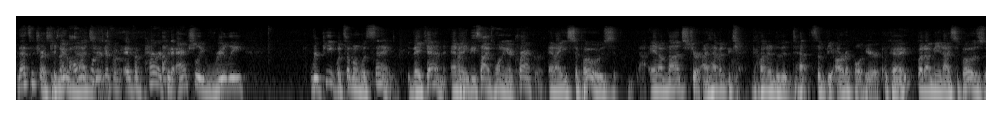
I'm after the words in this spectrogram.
that's interesting. Can 'cause you I've always imagine? wondered if a, if a parrot could actually really repeat what someone was saying. They can, and I mean, I, besides wanting a cracker. and I suppose, and I'm not sure. I haven't gone into the depths of the article here, Okay. but I mean, I suppose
